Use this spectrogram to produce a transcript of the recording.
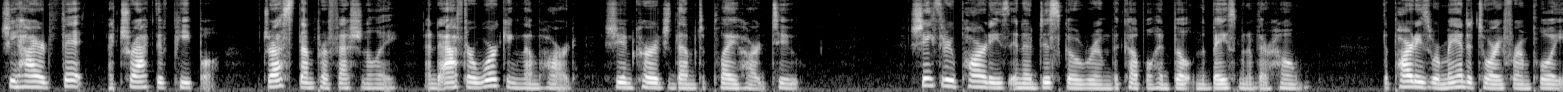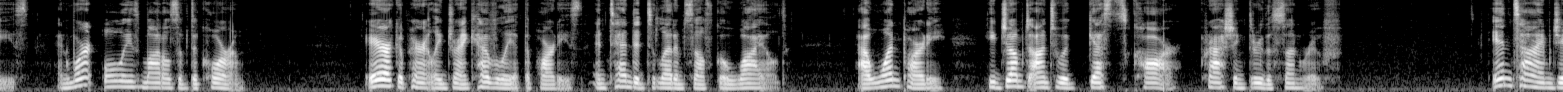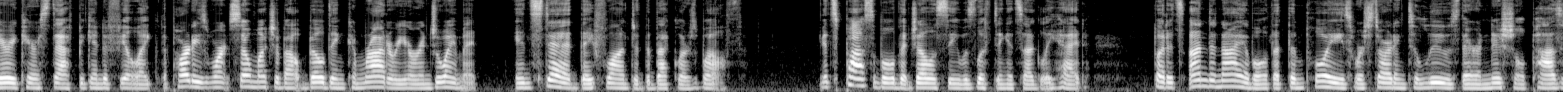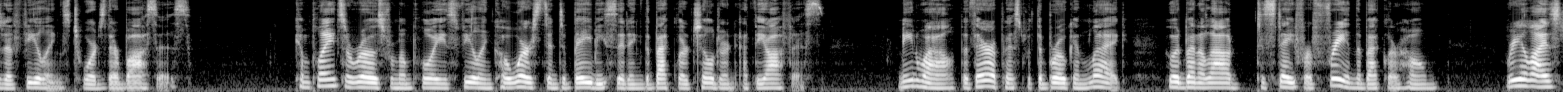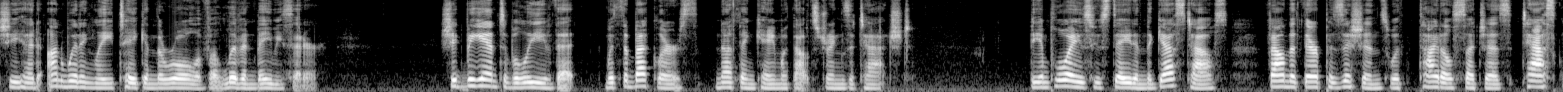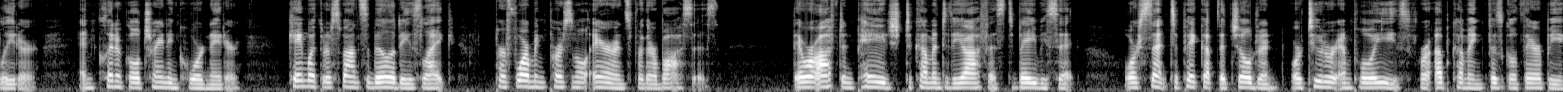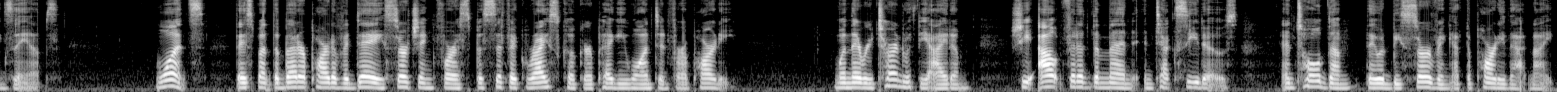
She hired fit, attractive people, dressed them professionally, and after working them hard, she encouraged them to play hard too. She threw parties in a disco room the couple had built in the basement of their home. The parties were mandatory for employees and weren't always models of decorum. Eric apparently drank heavily at the parties and tended to let himself go wild. At one party, he jumped onto a guest's car, crashing through the sunroof. In time, Geri-Care staff began to feel like the parties weren't so much about building camaraderie or enjoyment. Instead, they flaunted the Bechlers' wealth. It's possible that jealousy was lifting its ugly head, but it's undeniable that the employees were starting to lose their initial positive feelings towards their bosses. Complaints arose from employees feeling coerced into babysitting the Bechler children at the office. Meanwhile, the therapist with the broken leg, who had been allowed to stay for free in the Bechler home, realized she had unwittingly taken the role of a live in babysitter. She began to believe that, with the Bechlers, nothing came without strings attached. The employees who stayed in the guest house found that their positions with titles such as task leader and clinical training coordinator came with responsibilities like performing personal errands for their bosses. They were often paged to come into the office to babysit or sent to pick up the children or tutor employees for upcoming physical therapy exams. Once, they spent the better part of a day searching for a specific rice cooker Pegye wanted for a party. When they returned with the item, she outfitted the men in tuxedos and told them they would be serving at the party that night.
